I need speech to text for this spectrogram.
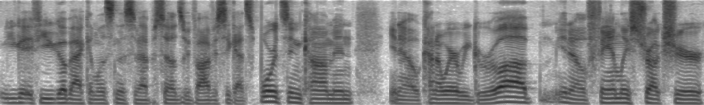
you if you go back and listen to some episodes, we've obviously got sports in common. You know, kind of where we grew up. You know, family structure.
